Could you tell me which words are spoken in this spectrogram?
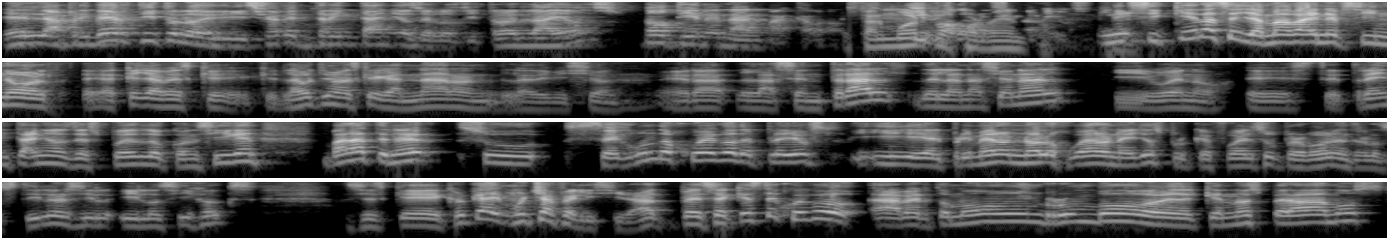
el la primer título de división en 30 años de los Detroit Lions, no tienen alma, cabrón. Están muertos por dentro. amigos. Ni siquiera se llamaba NFC North eh, aquella vez que, que- la última vez que ganaron la división. Era la central de la nacional y bueno, este 30 años después lo consiguen. Van a tener su segundo juego de playoffs y el primero no lo jugaron ellos porque fue el Super Bowl entre los Steelers y, y los Seahawks. Así es que creo que hay mucha felicidad. Pese a que este juego, a ver, tomó un rumbo el que no esperábamos,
